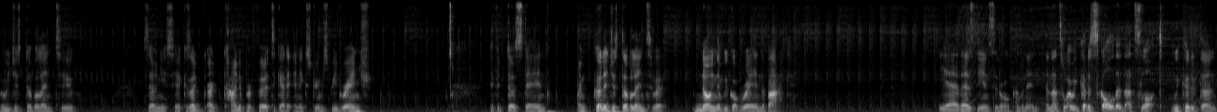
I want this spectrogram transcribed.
we just double into Xerneas here? Because I, I kind of prefer to get it in extreme speed range. If it does stay in. I'm going to just double into it, knowing that we've got Ray in the back. Yeah, there's the Incineroar coming in. And that's why we could have scalded that slot. We could have done.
